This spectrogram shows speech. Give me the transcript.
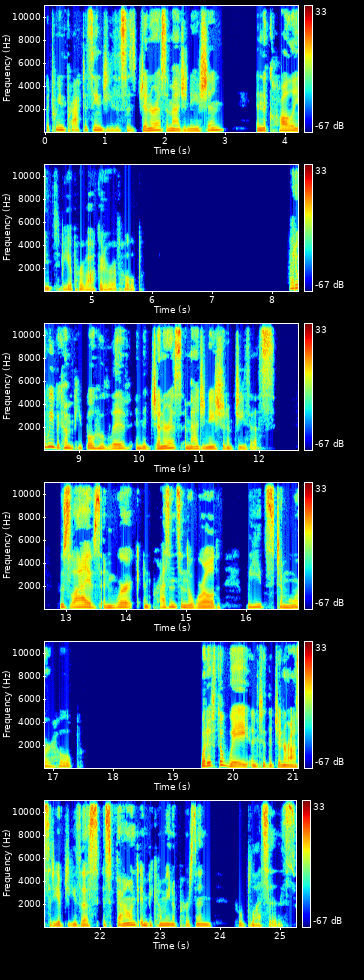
between practicing Jesus' generous imagination and the calling to be a provocateur of hope. How do we become people who live in the generous imagination of Jesus, whose lives and work and presence in the world leads to more hope? What if the way into the generosity of Jesus is found in becoming a person who blesses,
